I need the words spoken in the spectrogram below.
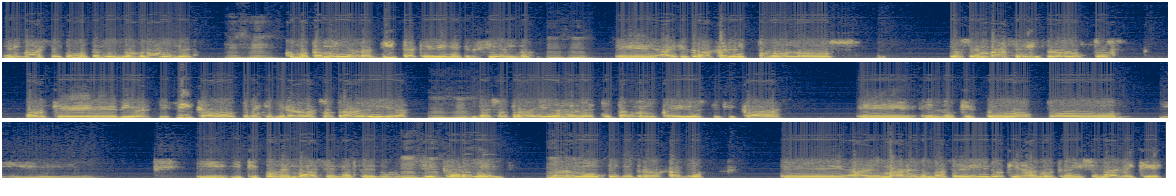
envase, como también los growlers, como también la latita que viene creciendo. Eh, hay que trabajar en todos los, los envases y productos porque diversifica, vos tenés que mirar las otras bebidas, y las otras bebidas las ves totalmente diversificadas eh, en lo que es producto y, y, tipos de envases, Marcelo. Sí, claramente, claramente hay que trabajarlo, eh, además del envase de vidrio, que es algo tradicional y que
